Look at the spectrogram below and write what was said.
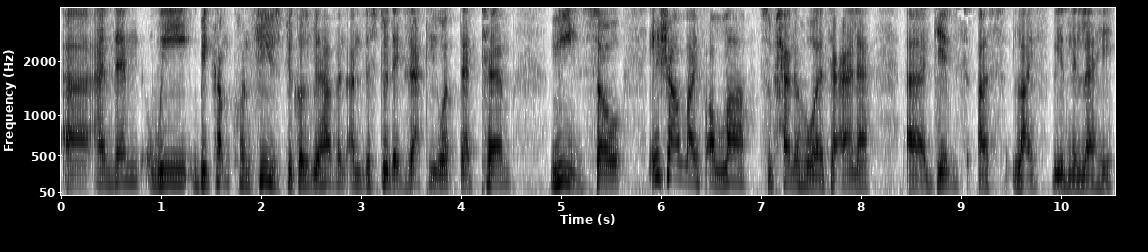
uh, and then we become confused because we haven't understood exactly what that term means. So, inshallah, if Allah subhanahu wa ta'ala uh, gives us life, bi'idhnillahi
